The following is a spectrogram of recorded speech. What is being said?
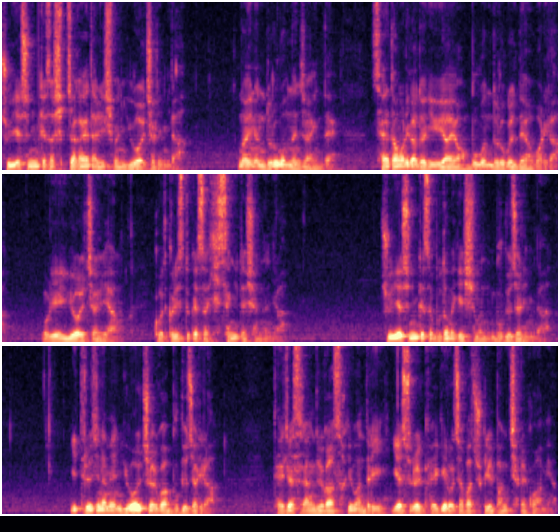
주 예수님께서 십자가에 달리심은 유월절입니다. 너희는 누룩 없는 자인데 새 덩어리가 되기 위하여 묵은 누룩을 내어버리라. 우리의 유월절 양, 곧 그리스도께서 희생이 되셨느니라. 주 예수님께서 무덤에 계심은 무교절입니다. 이틀 지나면 유월절과 무교절이라 대제사장들과 서기관들이 예수를 괴계로 잡아 죽일 방책을 구하며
